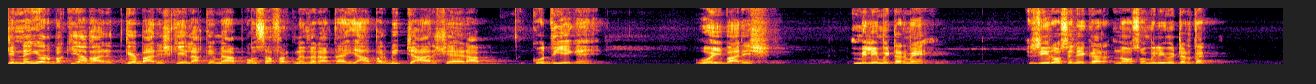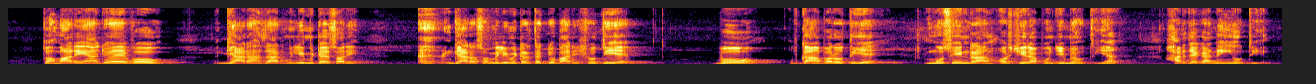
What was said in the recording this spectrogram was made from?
चेन्नई और बकिया भारत के बारिश के इलाके में आपको सा फ़र्क नज़र आता है। यहाँ पर भी चार शहर आपको दिए गए हैं। वही बारिश मिलीमीटर में ज़ीरो से लेकर 900 मिलीमीटर तक। तो हमारे यहाँ जो है वो ग्यारह हज़ार मिलीमीटर, सॉरी, ग्यारह सौ मिलीमीटर तक जो बारिश होती है, वो कहाँ पर होती है? मोसिन राम और चिरापूंजी में होती है। हर जगह नहीं होती है।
